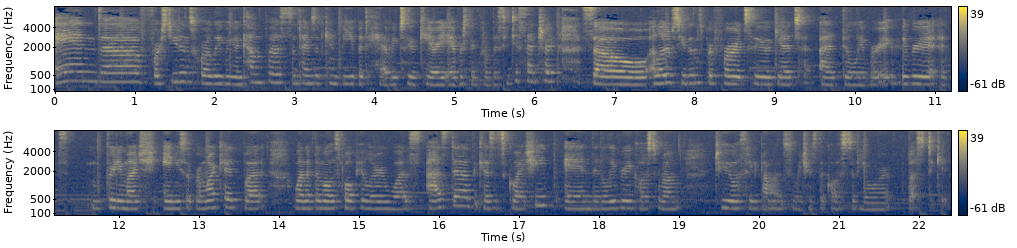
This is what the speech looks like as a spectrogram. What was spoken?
And uh, for students who are living on campus, sometimes it can be a bit heavy to carry everything from the city center. So a lot of students prefer to get a delivery. Delivery it's pretty much any supermarket but one of the most popular was Asda because it's quite cheap and the delivery costs around two or three pounds which is the cost of your bus ticket.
